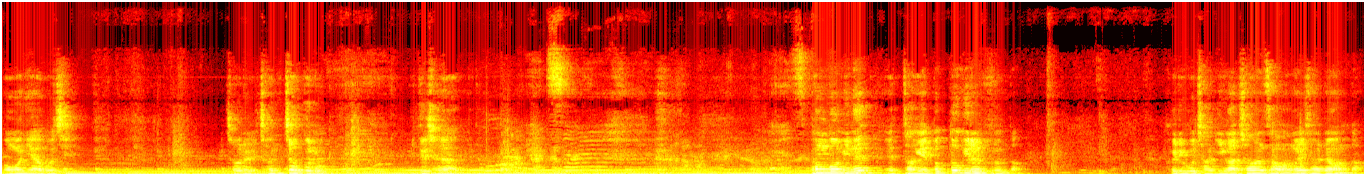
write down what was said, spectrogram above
어머니 아버지, 저를 전적으로 믿으셔야 합니다. 평범이는 애타게 똑똑이를 부른다. 그리고 자기가 처한 상황을 설명한다.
